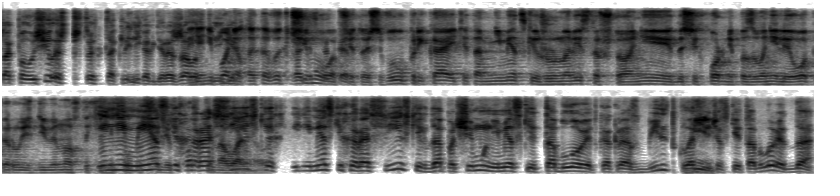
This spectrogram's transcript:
так получилось, что это та клиника, где рожала... Я не понял, это вы к чему вообще? То есть вы упрекаете там немецких журналистов, что они до сих пор не позвонили оперу из 90-х и, и немецких и российских, и немецких, и российских, да, почему немецкий таблоид, как раз Бильд, классический Bild. таблоид, да,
